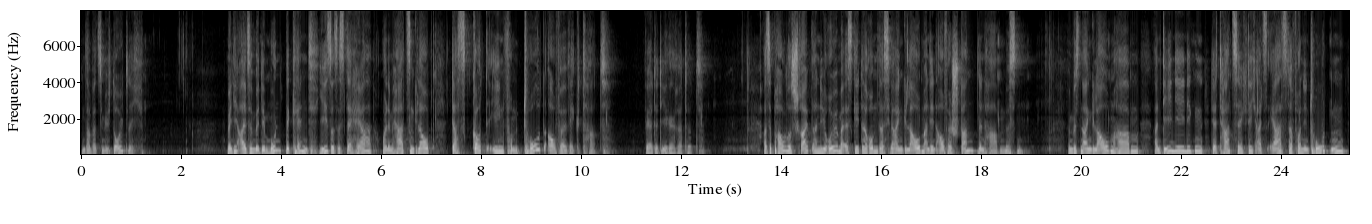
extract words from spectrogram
Und da wird es nämlich deutlich. Wenn ihr also mit dem Mund bekennt, Jesus ist der Herr und im Herzen glaubt, dass Gott ihn vom Tod auferweckt hat, werdet ihr gerettet. Also Paulus schreibt an die Römer, es geht darum, dass wir einen Glauben an den Auferstandenen haben müssen. Wir müssen einen Glauben haben an denjenigen, der tatsächlich als erster von den Toten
